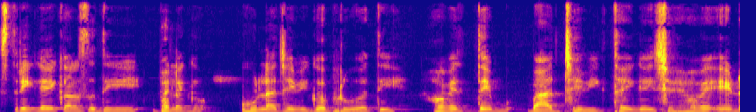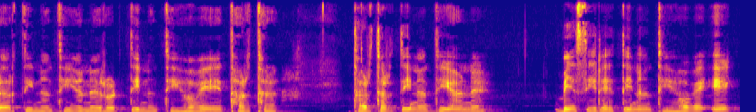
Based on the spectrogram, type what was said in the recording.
સ્ત્રી ગઈકાલ સુધી ભલે ઓલા જેવી ગભરું હતી હવે તે બાદ જેવી થઈ ગઈ છે. હવે એ ડરતી નથી અને રડતી નથી. હવે એ થરથર, થરથરતી નથી અને બેસી રહેતી નથી. હવે એક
